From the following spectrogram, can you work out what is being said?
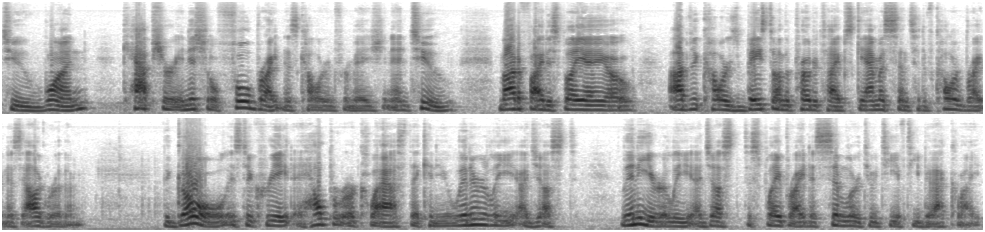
to one, capture initial full brightness color information, and two, modify display display.io object colors based on the prototype's gamma sensitive color brightness algorithm. The goal is to create a helper or class that can linearly adjust linearly adjust display brightness similar to a TFT backlight.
